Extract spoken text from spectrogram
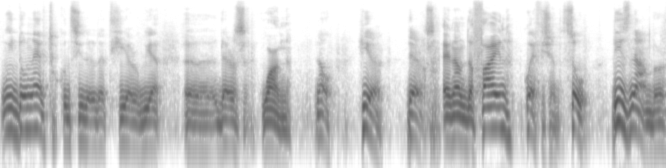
we don't have to consider that here we have uh, there's one. No, here there's an undefined coefficient. So these number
